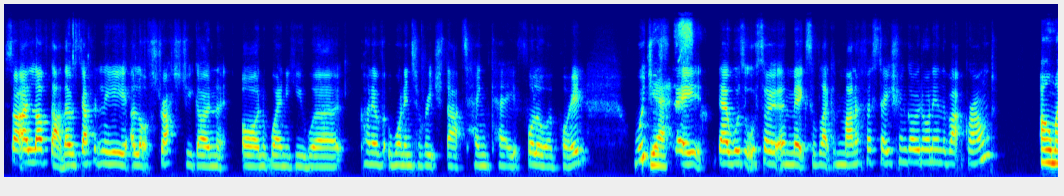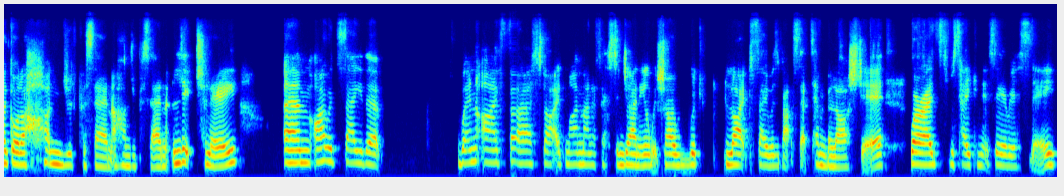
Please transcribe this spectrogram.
So I love that. There was definitely a lot of strategy going on when you were kind of wanting to reach that 10k follower point would you yes. say there was also a mix of like manifestation going on in the background oh my god 100% 100% literally um i would say that when i first started my manifesting journey which i would like to say was about september last year where i was taking it seriously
